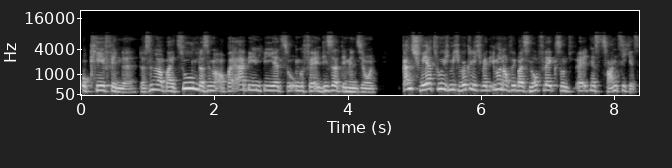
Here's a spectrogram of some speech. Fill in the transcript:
okay finde. Da sind wir bei Zoom, da sind wir auch bei Airbnb jetzt so ungefähr in dieser Dimension. Ganz schwer tue ich mich wirklich, wenn immer noch wie bei Snowflake so ein Verhältnis 20 ist.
